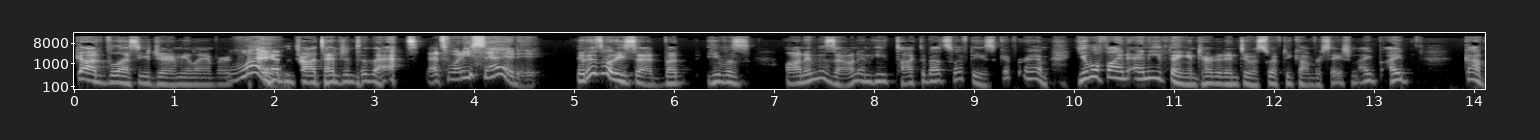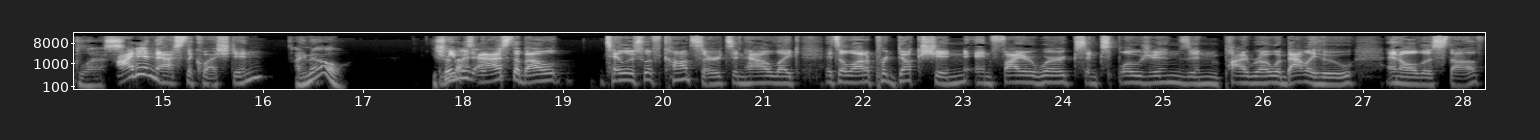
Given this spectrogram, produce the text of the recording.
God bless you, Jeremy Lambert. What? I had to draw attention to that. that's what he said. It is what he said, but he was on in the zone and he talked about Swifties. Good for him. You will find anything and turn it into a Swifty conversation. I, I, God bless. I didn't ask the question. I know. He was asked about Taylor Swift concerts and how like it's a lot of production and fireworks and explosions and pyro and ballyhoo and all this stuff.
